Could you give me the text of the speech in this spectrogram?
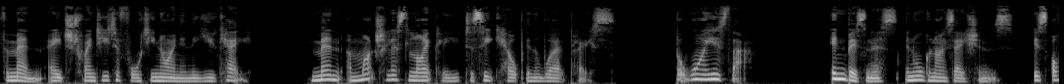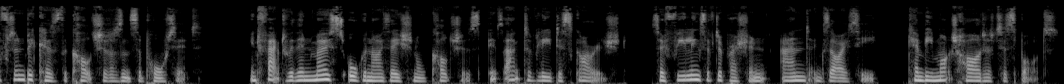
for men aged 20 to 49 in the UK. Men are much less likely to seek help in the workplace. But why is that? In business, in organisations, it's often because the culture doesn't support it. In fact, within most organisational cultures, it's actively discouraged so feelings of depression and anxiety can be much harder to spot.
